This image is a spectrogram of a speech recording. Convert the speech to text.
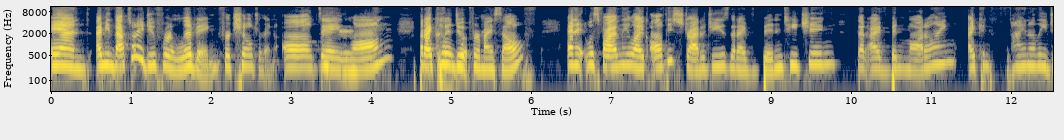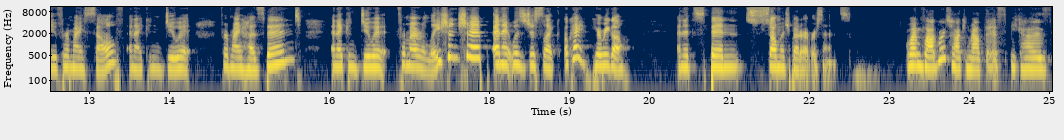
And I mean, that's what I do for a living for children all day mm-hmm. long, but I couldn't do it for myself. And it was finally like all these strategies that I've been teaching, that I've been modeling, I can finally do for myself and I can do it for my husband and I can do it for my relationship. And it was just like, okay, here we go. And it's been so much better ever since. Well, I'm glad we're talking about this because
